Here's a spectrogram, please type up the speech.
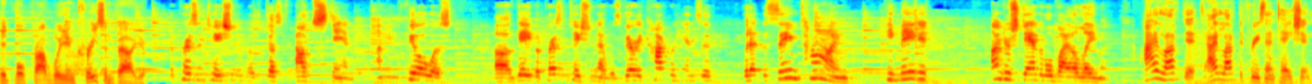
it will probably increase in value. The presentation was just outstanding. I mean, Phil was, uh, gave a presentation that was very comprehensive, but at the same time, he made it understandable by a layman. I loved it. I loved the presentation.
